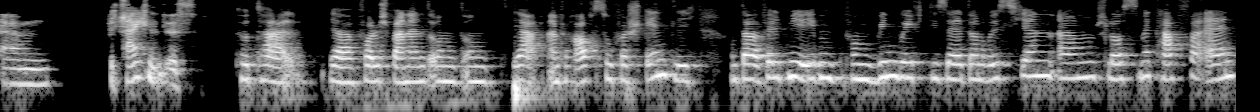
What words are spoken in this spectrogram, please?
ähm, bezeichnend ist. Total. Ja, voll spannend und, und ja, einfach auch so verständlich. Und da fällt mir eben vom Wingwave diese Dornröschen-Schloss-Metapher ähm, ein.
